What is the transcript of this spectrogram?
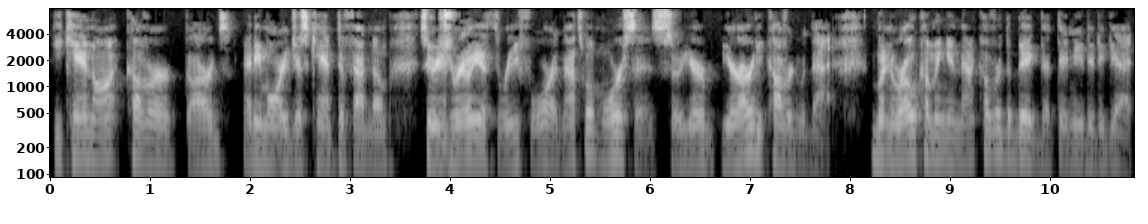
He cannot cover guards anymore. He just can't defend them. So he's really a three four, and that's what Morris is. So you're you're already covered with that. Monroe coming in that covered the big that they needed to get.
